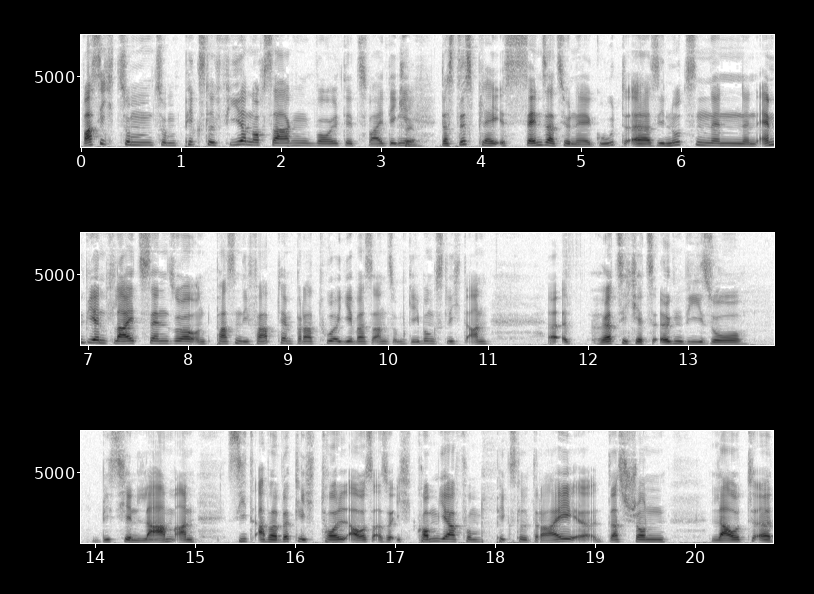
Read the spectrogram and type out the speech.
was ich zum, zum Pixel 4 noch sagen wollte, zwei Dinge. Schön. Das Display ist sensationell gut. Äh, sie nutzen einen, einen Ambient Light Sensor und passen die Farbtemperatur jeweils ans Umgebungslicht an. Äh, hört sich jetzt irgendwie so ein bisschen lahm an, sieht aber wirklich toll aus. Also ich komme ja vom Pixel 3, äh, das schon laut äh,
